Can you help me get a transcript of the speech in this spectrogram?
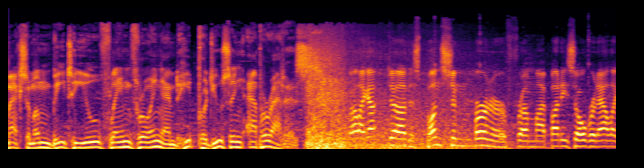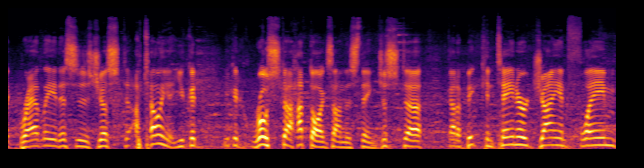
Maximum BTU flame throwing and heat producing apparatus. Well, I got uh, this Bunsen burner from my buddies over at Alec Bradley. This is just, I'm telling you, you could you could roast uh, hot dogs on this thing. Just uh, got a big container, giant flame,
